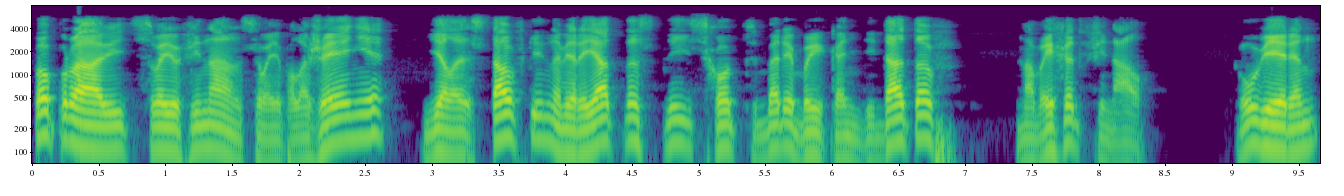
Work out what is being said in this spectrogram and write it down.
поправить свое финансовое положение, делая ставки на вероятностный исход борьбы кандидатов на выход в финал. Уверен,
